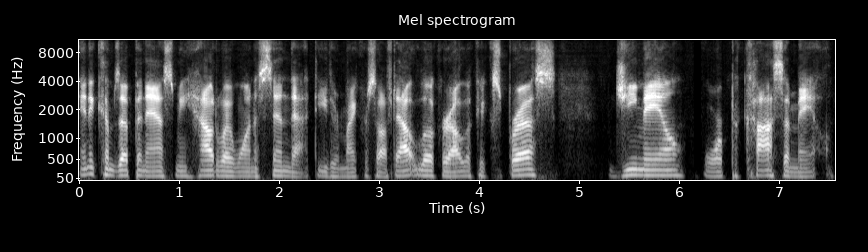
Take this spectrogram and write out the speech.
and it comes up and asks me how do I want to send that to either Microsoft Outlook or Outlook Express, Gmail, or Picasa Mail.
